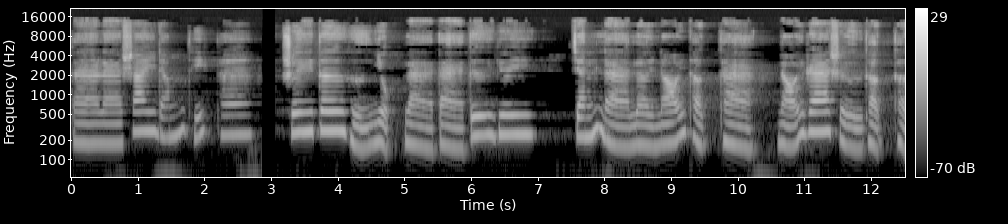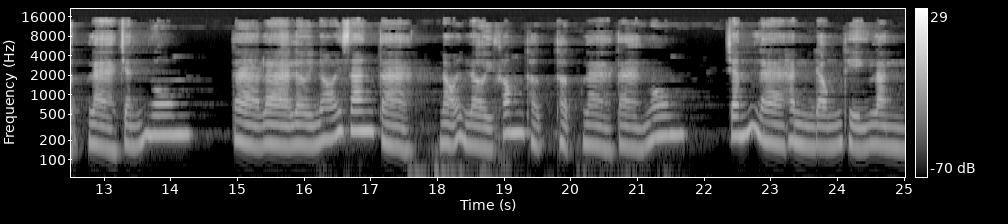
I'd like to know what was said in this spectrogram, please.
Tà là say đắm thiết tha suy tư hưởng dục là tà tư duy. Chánh là lời nói thật thà, nói ra sự thật thật là chánh ngôn. Tà là lời nói sang tà, nói lời không thật thật là tà ngôn. Chánh là hành động thiện lành,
